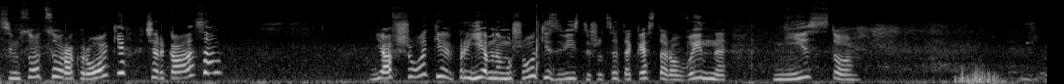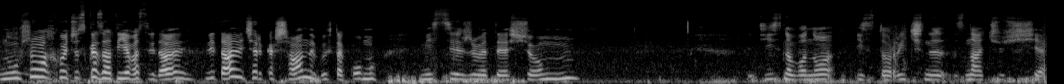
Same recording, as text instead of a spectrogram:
740 років Черкасам. Я в шокі, в приємному шокі, звісно, що це таке старовинне місто. Ну, що хочу сказати, я вас вітаю, вітаю, черкашани, ви в такому місці живете, що дійсно воно історичне значуще.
